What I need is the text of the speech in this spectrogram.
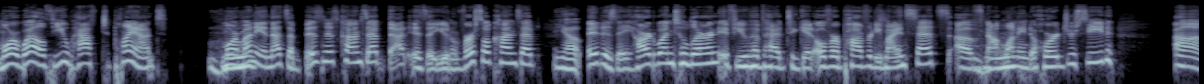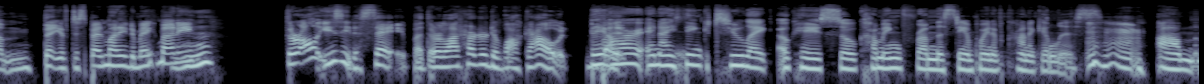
more wealth, you have to plant more Mhm. money, and that's a business concept. That is a universal concept. Yeah. It is a hard one to learn if you have had to get over poverty mindsets of not Mhm. wanting to hoard your seed. Um, that you have to spend money to make money. Mhm. They're all easy to say, but they're a lot harder to walk out. They But- are. And I think too, like, okay, so coming from the standpoint of chronic illness, Mhm. um,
